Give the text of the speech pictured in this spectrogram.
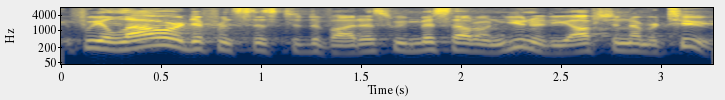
if we allow our differences to divide us, we miss out on unity. Option number two,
